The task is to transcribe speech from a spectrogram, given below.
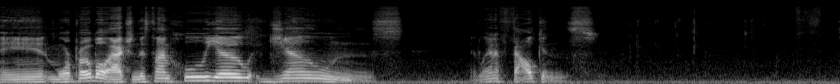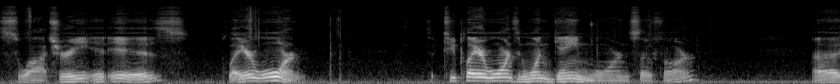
And more Pro Bowl action. This time Julio Jones. Atlanta Falcons swatchery. It is player worn. So two player warns and one game worn so far. Uh,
